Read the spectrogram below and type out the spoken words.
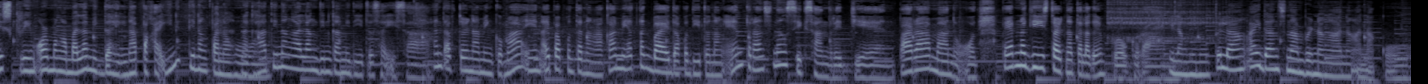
ice cream or mga malamig dahil napakainit din ang panahon. Naghati na nga lang din kami dito sa isa. And after namin kumain ay papunta na nga kami at nagbayad ako dito ng entrance ng 600 yen para manood. Pero nag start na talaga yung program. Ilang minuto lang ay dance number na nga ng anak ko.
